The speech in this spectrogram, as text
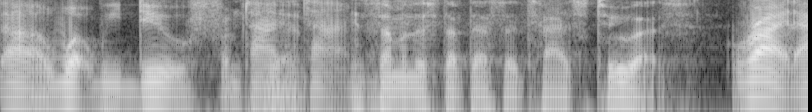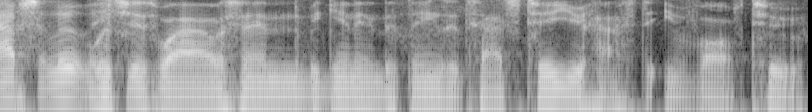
uh, what we do from time Yeah. to time. And some of the stuff that's attached to us. Right, absolutely. Which is why I was saying in the beginning, the things attached to you has to evolve too.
